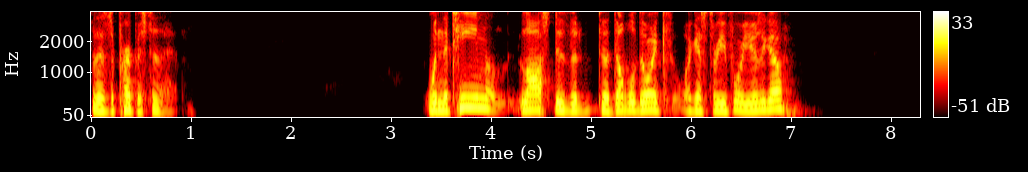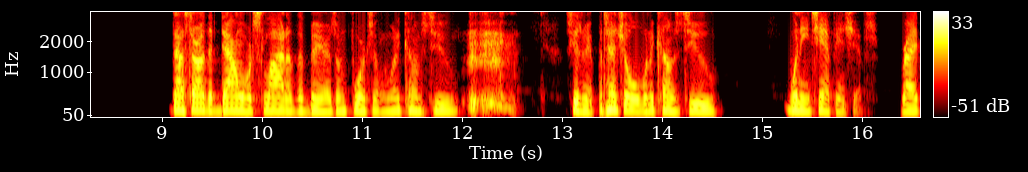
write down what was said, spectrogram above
But there's a purpose to that. When the team lost to the, the double doink, I guess three, four years ago, that started the downward slide of the Bears, unfortunately, when it comes to, excuse me, potential when it comes to winning championships, right?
